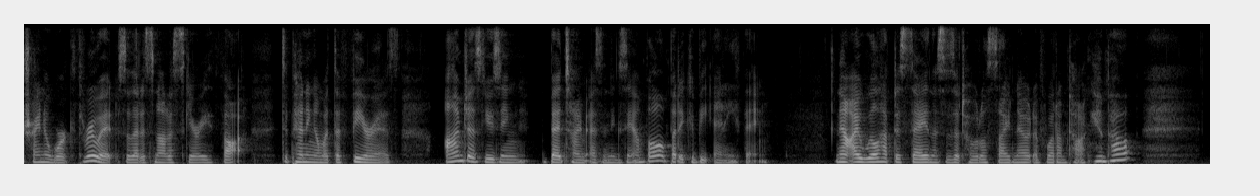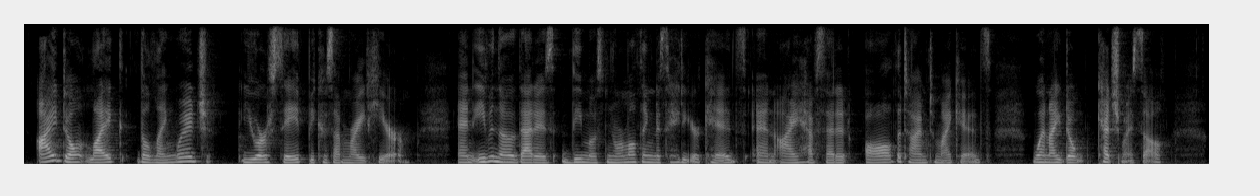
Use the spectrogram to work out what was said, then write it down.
trying to work through it so that it's not a scary thought, depending on what the fear is. I'm just using bedtime as an example, but it could be anything. Now, I will have to say, and this is a total side note of what I'm talking about, I don't like the language, you are safe because I'm right here. And even though that is the most normal thing to say to your kids, and I have said it all the time to my kids when I don't catch myself,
